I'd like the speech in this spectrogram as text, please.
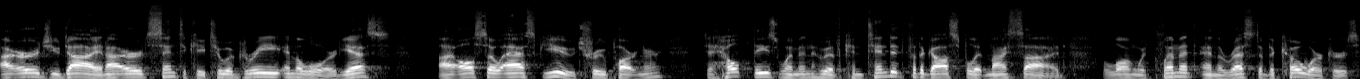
I urge Euodia and I urge Syntyche to agree in the Lord. Yes, I also ask you, true partner, to help these women who have contended for the gospel at my side along with Clement and the rest of the co workers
